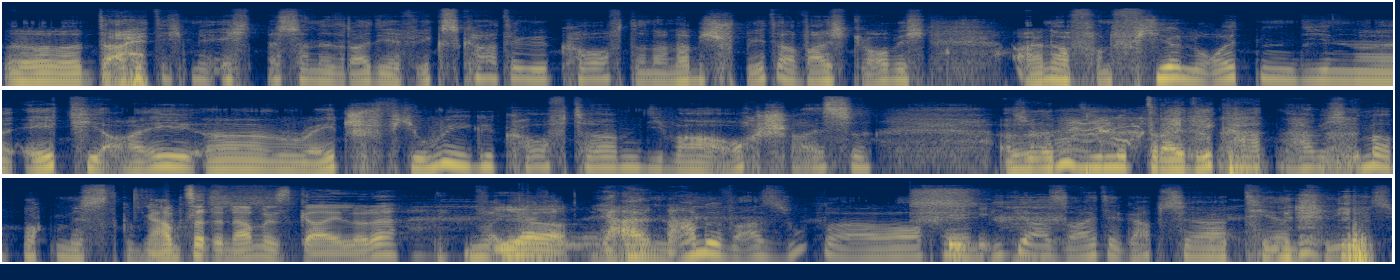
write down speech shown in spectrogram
äh, da hätte ich mir echt besser eine 3DFX-Karte gekauft. Und dann habe ich später, war ich glaube ich einer von vier Leuten, die eine ATI äh, Rage Fury gekauft haben. Die war auch scheiße. Also irgendwie mit 3D-Karten habe ich immer Bockmist gemacht. Ja, Hauptsache der Name ist geil, oder? Ja, ja der Name war super, aber auf der Nvidia-Seite gab es ja TNT. Das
